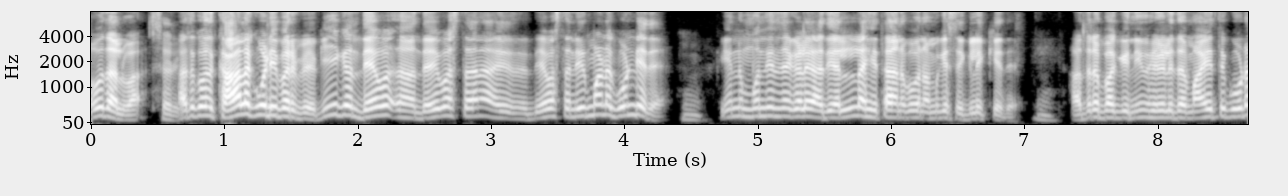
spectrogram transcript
ಹೌದಲ್ವಾ? ಸರಿ. ಅದಕ್ಕೊಂದು ಕಾಲ ಕೂಡಿ ಬರಬೇಕು. ಈಗ ದೇವ ದೇವಸ್ಥಾನ ದೇವಸ್ಥಾನ ನಿರ್ಮಾಣಗೊಂಡಿದೆ. ಇನ್ನು ಮುಂದಿನ ದಿನಗಳೇ ಅದೆಲ್ಲ ಹಿತಾನುಭವ ನಮಗೆ ಸಿಗ್ಲಿಕ್ಕಿದೆ. ಅದರ ಬಗ್ಗೆ ನೀವು ಹೇಳಿದ ಮಾಹಿತಿ ಕೂಡ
